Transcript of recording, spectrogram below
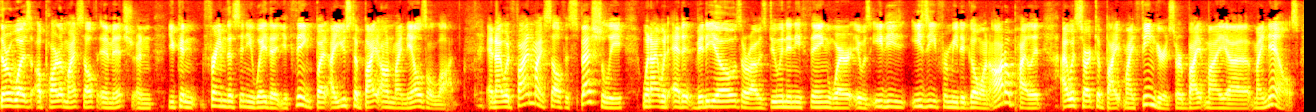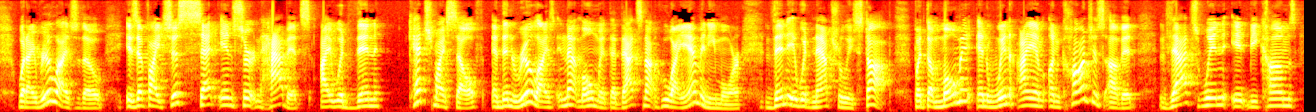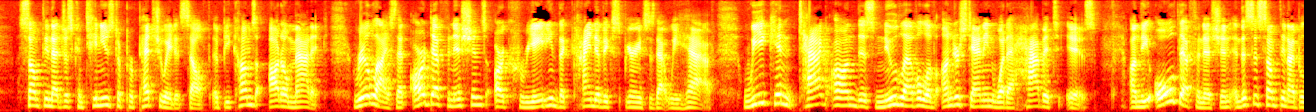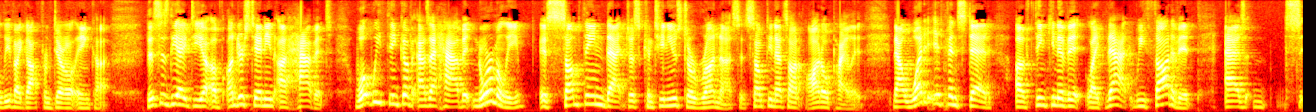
there was a part of my self-image, and you can frame this any way that you think, but I used to bite on my nails a lot. And I would find myself, especially when I would edit videos or I was doing anything where it was easy, easy for me to go on autopilot, I would start to bite my fingers or bite my, uh, my nails. What I realized though, is if I just set in certain habits, I would then catch myself and then realize in that moment that that's not who I am anymore, then it would naturally stop. But the moment and when I am unconscious of it, that's when it becomes something that just continues to perpetuate itself. It becomes automatic. Realize that our definitions are creating the kind of experiences that we have. We can tag on this new level of understanding what a habit is. On the old definition, and this is something I believe I got from Darryl Anka, this is the idea of understanding a habit. What we think of as a habit normally is something that just continues to run us. It's something that's on autopilot. Now, what if instead of thinking of it like that, we thought of it as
